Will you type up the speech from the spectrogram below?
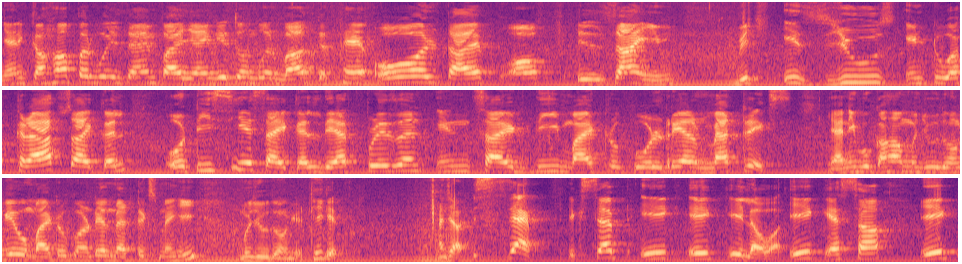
यानी कहाँ पर वो इल्ज़ाम पाए जाएँगे तो हम अगर बात करते हैं all type of enzymes which is used into a Krebs cycle or TCA cycle. They are present inside the mitochondrial matrix. यानी वो कहाँ मौजूद होंगे? वो माइट्रोकॉन्ड्रियल मैट्रिक्स में ही मौजूद होंगे, ठीक है? अच्छा एक्सेप्ट एक्सेप्ट एक एक के अलावा, एक ऐसा, एक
